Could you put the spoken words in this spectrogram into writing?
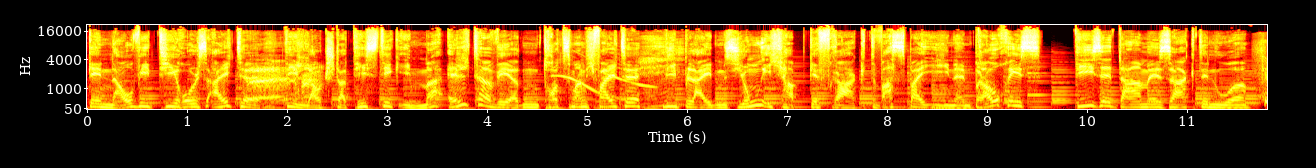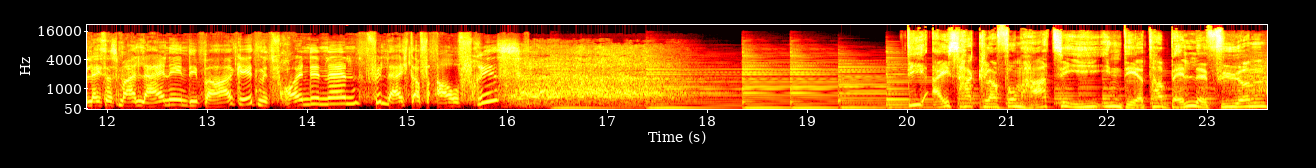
Genau wie Tirols Alte, die laut Statistik immer älter werden, trotz manch Falte. Wie bleiben's jung? Ich hab gefragt, was bei ihnen brauch is. Diese Dame sagte nur, Vielleicht, dass man alleine in die Bar geht mit Freundinnen, vielleicht auf Aufriss. die Eishackler vom HCI in der Tabelle führen.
